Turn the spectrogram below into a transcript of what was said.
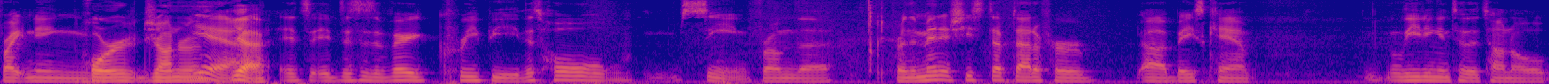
frightening horror genre. Yeah, yeah, It's it, this is a very creepy. This whole scene from the from the minute she stepped out of her uh, base camp, leading into the tunnel,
